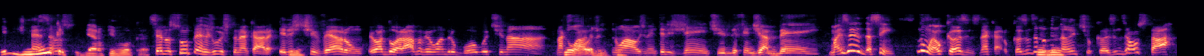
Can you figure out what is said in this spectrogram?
eles é, nunca sendo, tiveram pivô, cara. Sendo super justo, né, cara? Eles hum. tiveram... Eu adorava ver o Andrew Bogut na, na no quadra, auge. No auge, né? Inteligente, ele defendia hum. bem. Mas, é, assim, não é o Cousins, né, cara? O Cousins é uhum. dominante, o Cousins é All-Star.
